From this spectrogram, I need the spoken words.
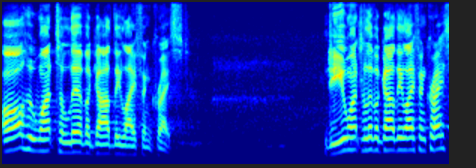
all who want to live a godly life in Christ. Do you want to live a godly life in Christ?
